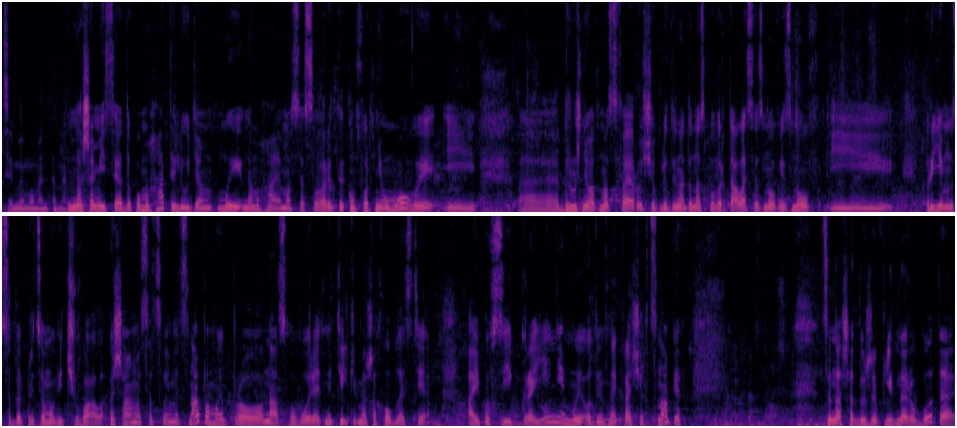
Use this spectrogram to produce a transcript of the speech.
цими моментами. Наша місія допомагати людям. Ми намагаємося створити комфортні умови і дружню атмосферу, щоб людина до нас поверталася знов і знов і приємно себе при цьому відчувала. Пишаємося своїми ЦНАПами. Про нас говорять не тільки в межах області, а й по всій країні. Ми один з найкращих ЦНАПів. Це наша дуже плідна робота.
